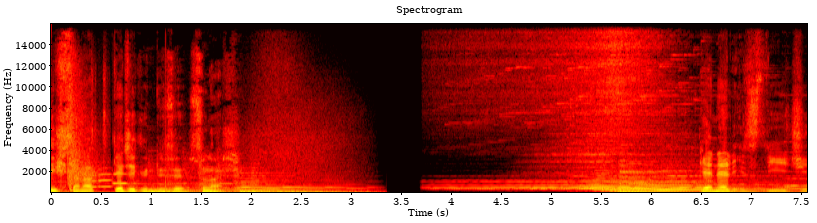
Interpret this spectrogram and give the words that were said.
İş Sanat Gece Gündüz'ü sunar. Genel izleyici.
